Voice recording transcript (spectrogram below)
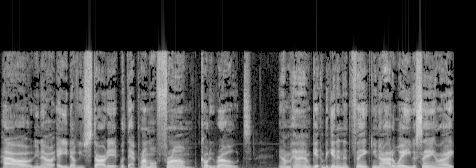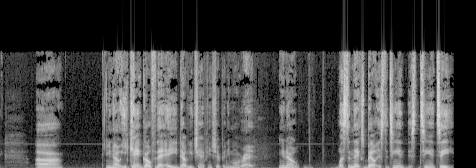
how you know AEW started with that promo from Cody Rhodes, and I'm and I'm getting beginning to think, you know, how the way he was saying like, uh, you know, he can't go for that AEW championship anymore. Right. You know, what's the next belt? It's the TN, it's the TNT.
